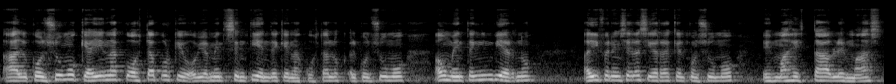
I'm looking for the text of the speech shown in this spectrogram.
al consumo que hay en la costa, porque obviamente se entiende que en la costa el consumo aumenta en invierno, a diferencia de la sierra que el consumo es más estable, más,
